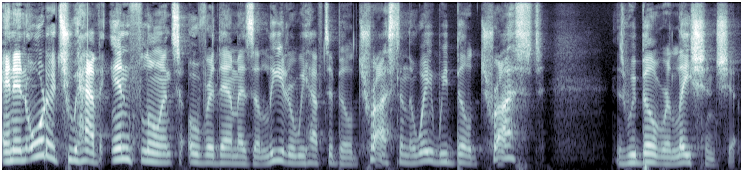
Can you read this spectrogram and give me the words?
And in order to have influence over them as a leader, we have to build trust. And the way we build trust is we build relationship.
